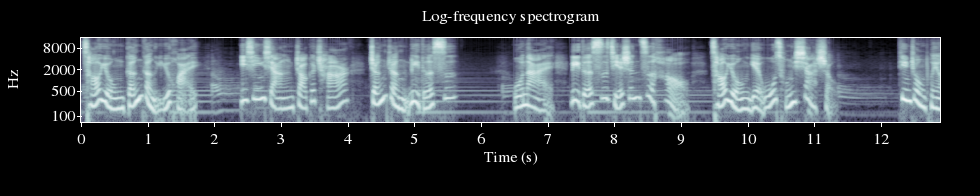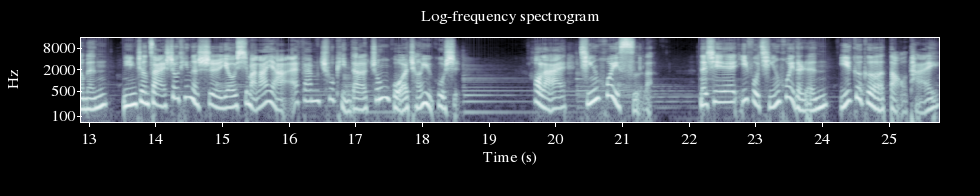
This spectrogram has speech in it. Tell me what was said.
曹勇耿耿于怀，一心想找个茬儿整整利德斯。无奈利德斯洁身自好，曹勇也无从下手。听众朋友们，您正在收听的是由喜马拉雅 FM 出品的《中国成语故事》。后来秦桧死了，那些依附秦桧的人一个个倒台，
